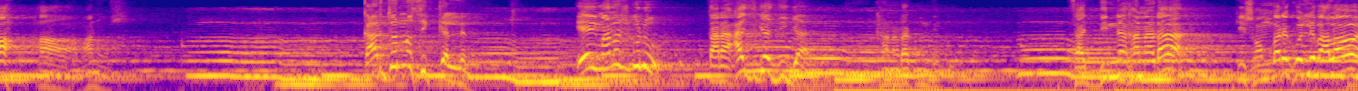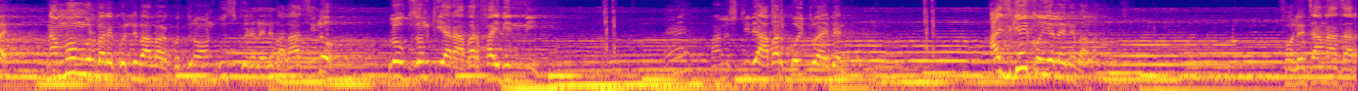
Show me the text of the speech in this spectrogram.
আহ, মানুষ। কার জন্য শিক্ষালেন এই মানুষগুলো, তারা আজকে জিগায় খানাটা কোন দিন চার দিন না খানাটা কি সোমবারে করলে ভালো হয়, না মঙ্গলবারে করলে ভালো হয়? কত অনবুজ করে লাইলে ভালো আছিল? লোকজন কি আর আবার পাইবেননি হ্যাঁ? মানুষটিরে আবার কইটু আইবেন আজকেই কইয়া লাইলে ভালো ফলে জানাজার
